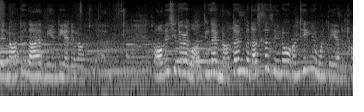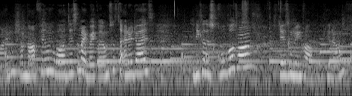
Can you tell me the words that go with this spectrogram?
did not do that. Mehndi, I did not do that. So obviously there are a lot of things I have not done, but that's because you know I'm taking it one day at a time. I'm not feeling well. This is my break. Like I'm supposed to energize because if school goes wrong, there's gonna be problems. You know.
